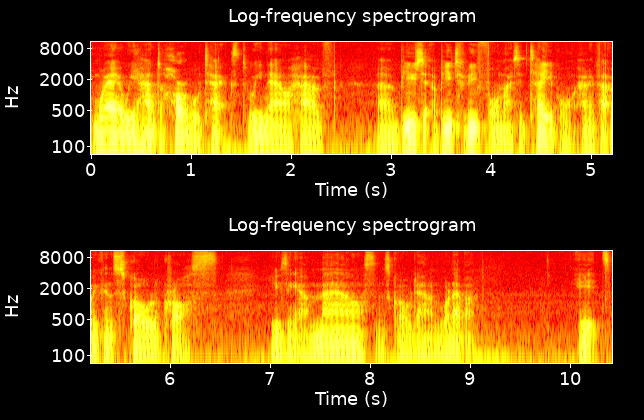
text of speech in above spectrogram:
where we had horrible text, we now have a, beauty, a beautifully formatted table. And in fact, we can scroll across using our mouse and scroll down, whatever. It's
